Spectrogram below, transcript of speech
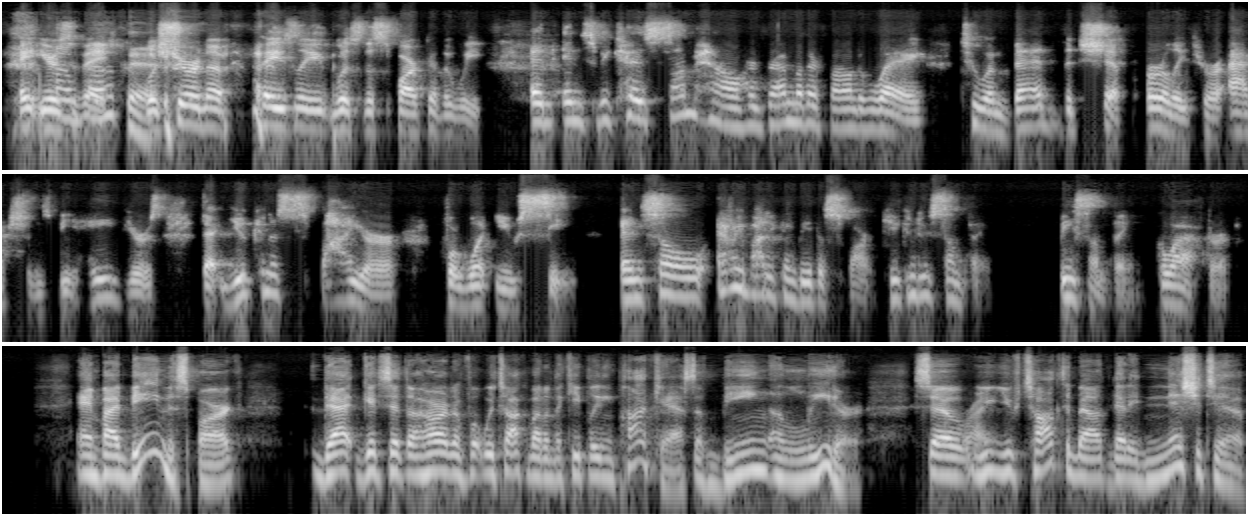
Eight years of age. That? Well, sure enough, Paisley was the spark of the week. And, and it's because somehow her grandmother found a way to embed the chip early through our actions, behaviors that you can aspire for what you see. And so everybody can be the spark. You can do something, be something, go after it. And by being the spark, that gets at the heart of what we talk about on the Keep Leading podcast of being a leader. So right. you, have talked about that initiative,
